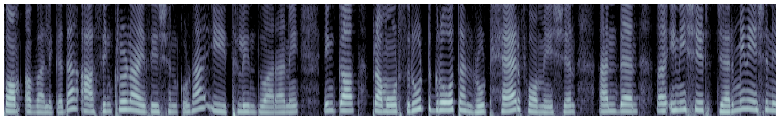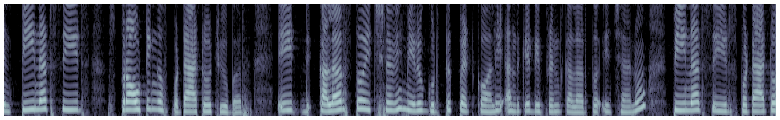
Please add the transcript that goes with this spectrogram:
ఫామ్ అవ్వాలి కదా. ఆ సింక్రోనైజేషన్ కూడా ఈ ఇథిలిన్ ద్వారానే. ఇంకా promotes root growth and root hair formation and then initiates germination in peanut seeds sprouting of potato tubers ఈ కలర్స్తో ఇచ్చినవి మీరు గుర్తుకు పెట్టుకోవాలి. అందుకే డిఫరెంట్ కలర్తో ఇచ్చాను. పీనట్ సీడ్స్ పొటాటో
